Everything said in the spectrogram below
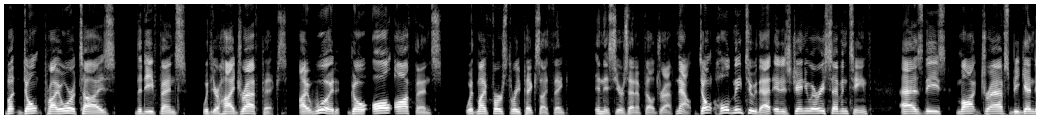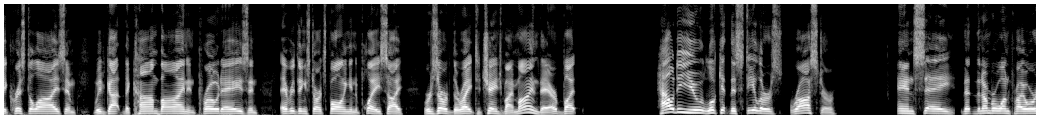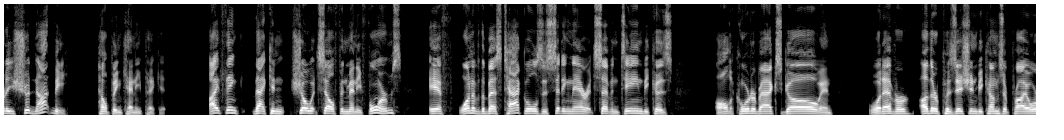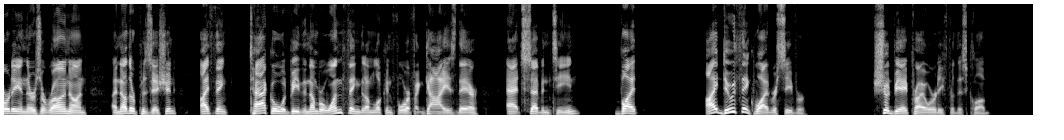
but don't prioritize the defense with your high draft picks. I would go all offense with my first three picks, I think, in this year's NFL draft. Now, don't hold me to that. It is January 17th as these mock drafts begin to crystallize and we've got the combine and pro days and everything starts falling into place. I reserve the right to change my mind there, but how do you look at the Steelers roster and say that the number one priority should not be helping Kenny Pickett? I think that can show itself in many forms if one of the best tackles is sitting there at 17 because all the quarterbacks go and whatever other position becomes a priority and there's a run on another position, I think tackle would be the number one thing that I'm looking for if a guy is there at 17. But I do think wide receiver should be a priority for this club.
